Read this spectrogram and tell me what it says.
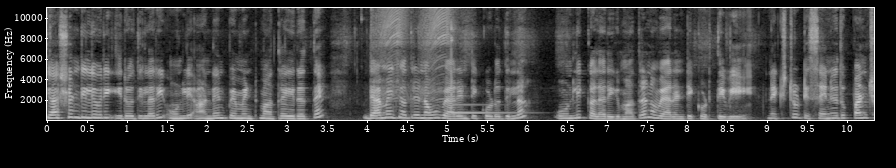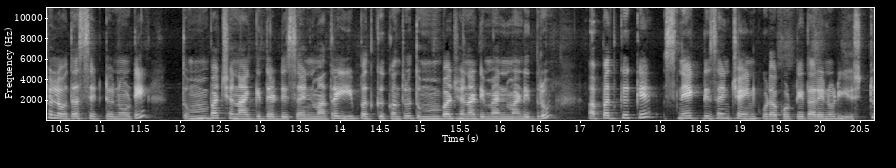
ಕ್ಯಾಶ್ ಆನ್ ಡೆಲಿವರಿ ಇರೋದಿಲ್ಲ ರೀ ಓನ್ಲಿ ಆನ್ಲೈನ್ ಪೇಮೆಂಟ್ ಮಾತ್ರ ಇರುತ್ತೆ. ಡ್ಯಾಮೇಜ್ ಆದರೆ ನಾವು ವ್ಯಾರಂಟಿ ಕೊಡೋದಿಲ್ಲ ಓನ್ಲಿ ಕಲರಿಗೆ ಮಾತ್ರ ನಾವು ವ್ಯಾರಂಟಿ ಕೊಡ್ತೀವಿ. ನೆಕ್ಸ್ಟು ಡಿಸೈನು ಇದು ಪಂಚಲೋದ ಸೆಟ್ಟು ನೋಡಿ. ತುಂಬ ಚೆನ್ನಾಗಿದೆ ಡಿಸೈನ್ ಮಾತ್ರ. ಈ ಪದಕಕ್ಕಂತೂ ತುಂಬ ಜನ ಡಿಮ್ಯಾಂಡ್ ಮಾಡಿದರು. ಆ ಪದಕಕ್ಕೆ ಸ್ನೇಕ್ ಡಿಸೈನ್ ಚೈನ್ ಕೂಡ ಕೊಟ್ಟಿದ್ದಾರೆ ನೋಡಿ, ಎಷ್ಟು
